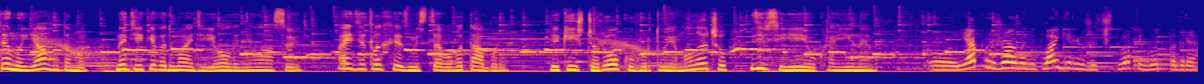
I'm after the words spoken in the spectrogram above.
Тими ягодами не тільки ведмеді й олені ласують, а й дітлахи з місцевого табору, який щороку гуртує малечу зі всієї України. Э, Я приезжаю в этот лагерь уже четвертый год подряд.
